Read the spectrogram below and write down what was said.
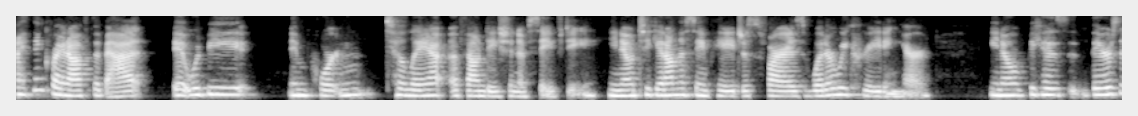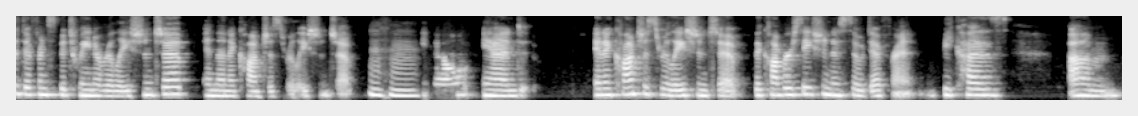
I think right off the bat, it would be important to lay out a foundation of safety, you know, to get on the same page as far as what are we creating here? You know, because there's a difference between a relationship and then a conscious relationship, mm-hmm. you know, and in a conscious relationship, the conversation is so different because, um,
